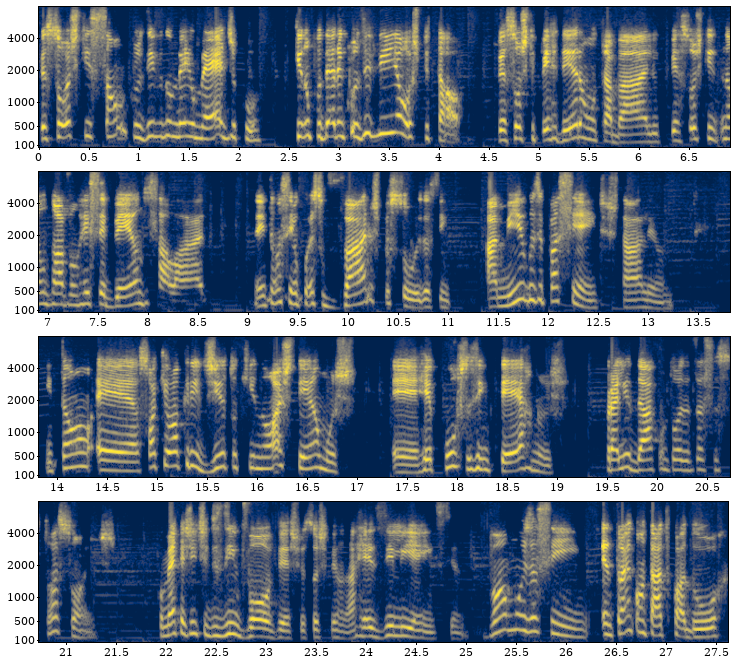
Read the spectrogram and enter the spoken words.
pessoas que são, inclusive, do meio médico, que não puderam, inclusive, ir ao hospital. Pessoas que perderam o trabalho, pessoas que não estavam recebendo salário. Né? Então, assim, eu conheço várias pessoas, assim, amigos e pacientes, tá, Leandro? Então, é, só que eu acredito que nós temos é, recursos internos para lidar com todas essas situações. Como é que a gente desenvolve, as pessoas perguntam, a resiliência? Vamos, assim, entrar em contato com a dor,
